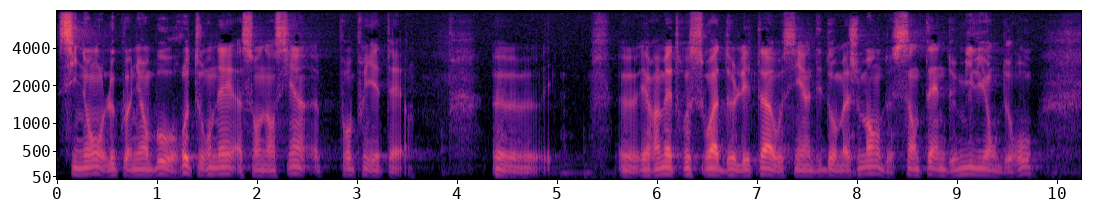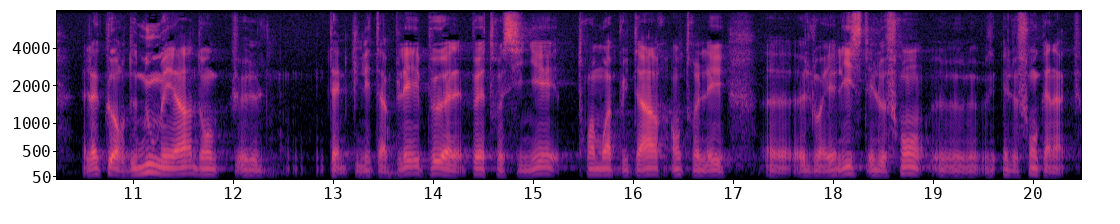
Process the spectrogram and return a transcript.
Sinon, le Cognambo retournait à son ancien propriétaire. Euh, euh, reçoit de l'État aussi un dédommagement de centaines de millions d'euros L'accord de Nouméa, donc, tel qu'il est appelé, peut, être signé trois mois plus tard entre les loyalistes et le front, et le front kanak.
